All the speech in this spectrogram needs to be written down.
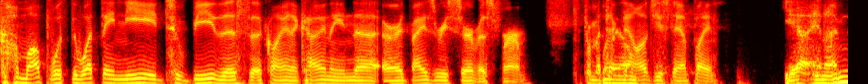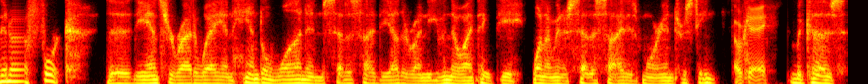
come up with the, what they need to be this uh, client accounting uh, or advisory service firm from a well, technology standpoint? Yeah, and I'm going to fork the, the answer right away and handle one and set aside the other one, even though I think the one I'm going to set aside is more interesting. Okay. Because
